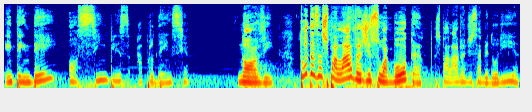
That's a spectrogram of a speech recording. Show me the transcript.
Entendei, ó simples, a prudência. 9. Todas as palavras de sua boca, as palavras de sabedoria,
